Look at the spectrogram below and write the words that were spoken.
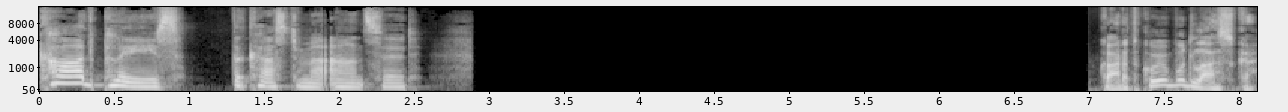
Card, please, the customer answered. Карткою, будь ласка,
